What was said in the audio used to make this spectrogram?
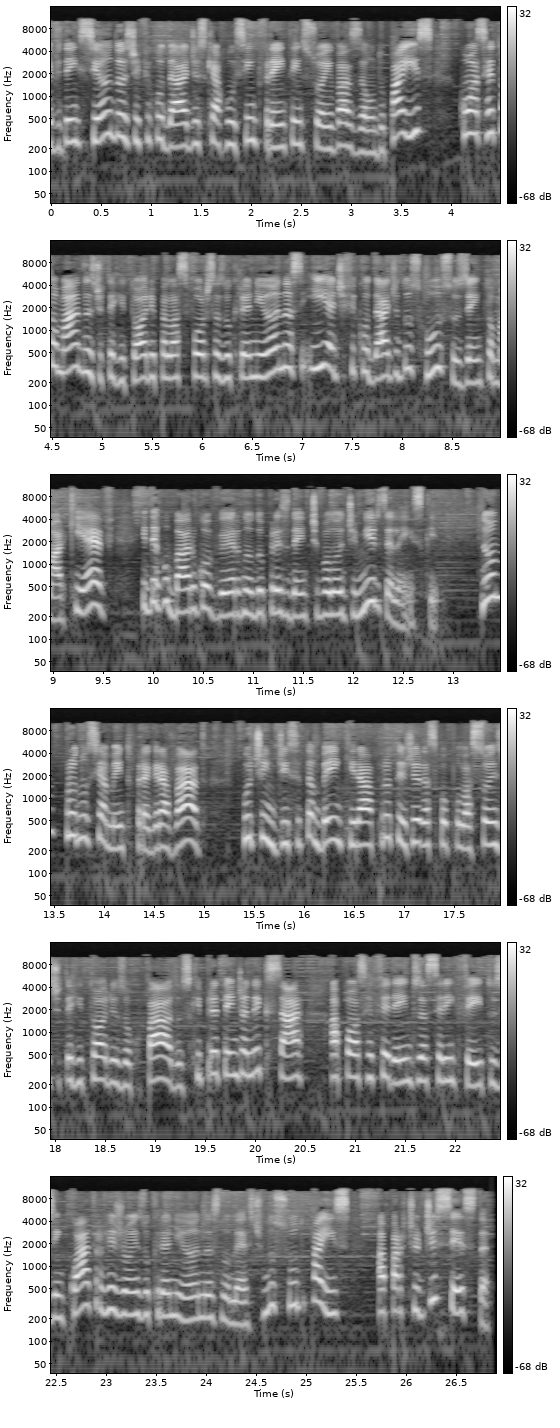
evidenciando as dificuldades que a Rússia enfrenta em sua invasão do país, com as retomadas de território pelas forças ucranianas e a dificuldade dos russos em tomar Kiev e derrubar o governo do presidente Volodymyr Zelensky. No pronunciamento pré-gravado, Putin disse também que irá proteger as populações de territórios ocupados que pretende anexar após referendos a serem feitos em quatro regiões ucranianas no leste e no sul do país a partir de sexta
